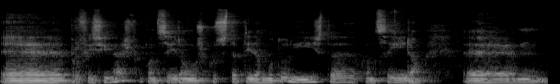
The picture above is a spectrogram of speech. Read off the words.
uh, profissionais, foi quando saíram os cursos de aptidão motorista, quando saíram uh,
